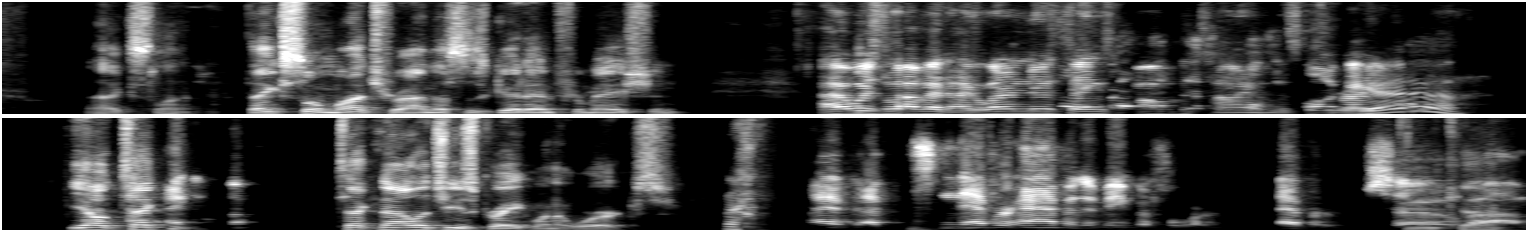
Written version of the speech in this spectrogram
Excellent. Thanks so much, Ron. This is good information. I always love it. I learn new things all the time. This is great. Yeah. You know, tech, technology is great when it works. I've, I've, it's never happened to me before, ever. So, Okay. um,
